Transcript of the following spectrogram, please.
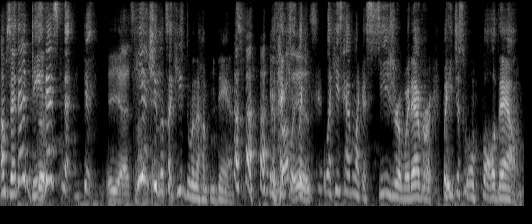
I'm saying that So- That's not. Dude, Yeah, it's he actually looks like he's doing the Humpty dance. like probably like- is. like he's having like a seizure or whatever, but he just won't fall down.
